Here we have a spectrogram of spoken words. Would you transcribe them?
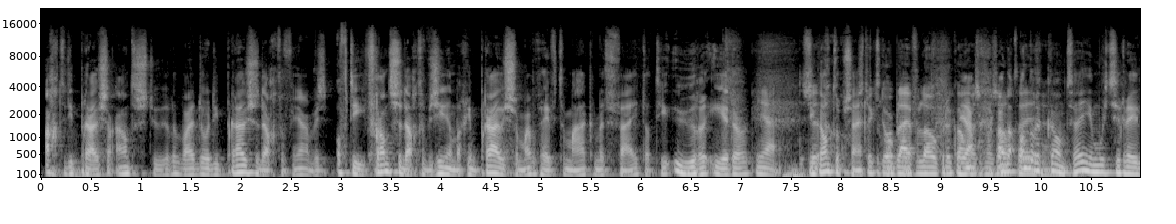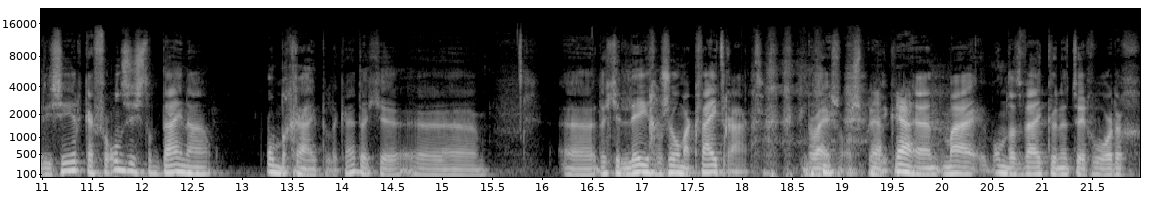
achter die Pruisen aan te sturen. Waardoor die Pruisen dachten van ja, of die Fransen dachten we zien helemaal geen Pruisen. Maar dat heeft te maken met het feit dat die uren eerder ja. Dus Die kant op zijn Een stukje door blijven lopen, dan komen ja, ze aan vanzelf de andere kant, hè, je moet je realiseren. Kijk, voor ons is dat bijna onbegrijpelijk. Hè, dat, je, eh, eh, dat je leger zomaar kwijtraakt. bij wijze van spreken. Ja, ja. En, maar omdat wij kunnen tegenwoordig,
